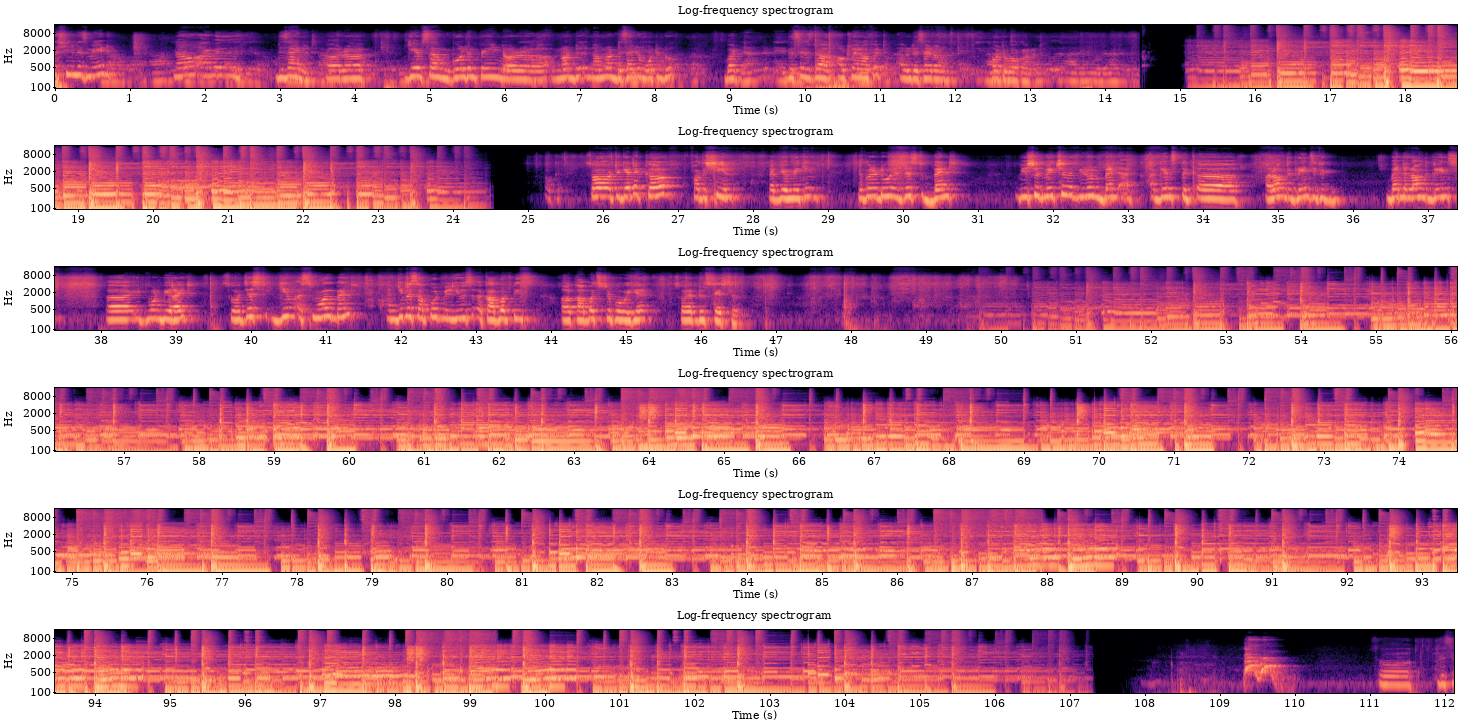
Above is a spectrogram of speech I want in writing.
The shield is made. Now I will design it or uh, give some golden paint or uh, I'm not I'm not deciding what to do, but this is the outline of it. I will decide on how to work on it. Okay. So to get a curve for the shield that we are making, we're going to do is just bend. We should make sure that we don't bend against the uh, along the grains. If you bend along the grains, uh, it won't be right. So just give a small bend and give a support. We'll use a cardboard piece or cardboard strip over here so that it will stay still.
